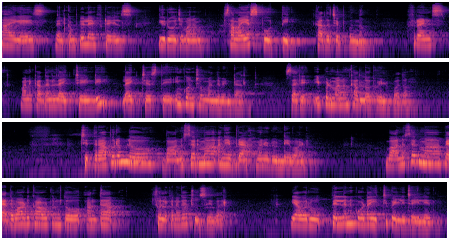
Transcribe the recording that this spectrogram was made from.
Hi guys welcome to life tiles ఈరోజు మనం సమయస్ఫూర్తి కథ చెప్పుకుందాం. ఫ్రెండ్స్ మన కథను లైక్ చేయండి. లైక్ చేస్తే ఇంకొంచెం మంది వింటారు. సరే ఇప్పుడు మనం కథలోకి వెళ్ళిపోదాం. చిత్రాపురంలో భానుశర్మ అనే బ్రాహ్మణుడు ఉండేవాడు. భానుశర్మ పేదవాడు కావటంతో అంతా చులకనగా చూసేవారు. ఎవరు పిల్లను కూడా ఇచ్చి పెళ్ళి చేయలేదు.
